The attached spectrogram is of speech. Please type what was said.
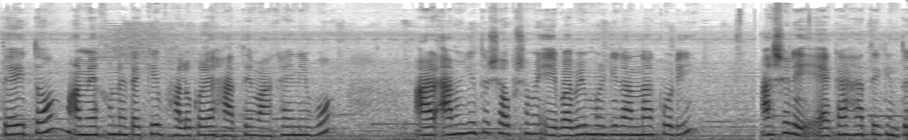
তো এই তো, আমি এখন এটাকে ভালো করে হাতে মাখাই নিব। আর আমি কিন্তু সবসময় এভাবেই মুরগি রান্না করি। আসলে একা হাতে কিন্তু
